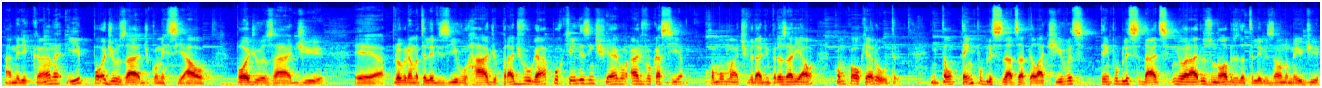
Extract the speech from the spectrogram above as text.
americana e pode usar de comercial, pode usar de é, programa televisivo, rádio para divulgar, porque eles enxergam a advocacia como uma atividade empresarial, como qualquer outra. Então tem publicidades apelativas, tem publicidades em horários nobres da televisão, no meio de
